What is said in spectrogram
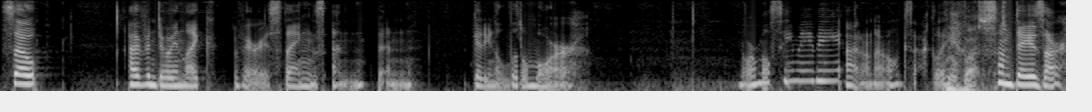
So I've been doing like various things and been getting a little more normalcy, maybe. I don't know exactly. Robust. Some days are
